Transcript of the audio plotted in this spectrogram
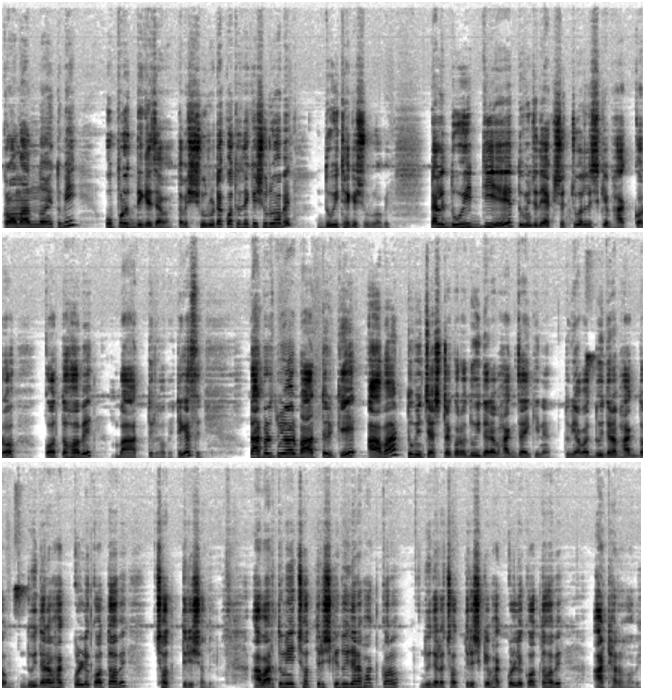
ক্রমান্বয়ে তুমি উপরের দিকে যাবা। তবে শুরুটা কোথা থেকে শুরু হবে? দুই থেকে শুরু হবে। তাহলে দুই দিয়ে তুমি যদি একশো চুয়াল্লিশকে ভাগ করো, কত হবে? বাহাত্তর হবে, ঠিক আছে? তারপরে তুমি আবার বাহাত্তরকে আবার তুমি চেষ্টা করো দুই দ্বারা ভাগ যায় কিনা। তুমি আবার দুই দ্বারা ভাগ দাও, দুই দ্বারা ভাগ করলে কত হবে? ছত্রিশ হবে। আবার তুমি এই ছত্রিশকে দুই দ্বারা ভাগ করো, দুই দ্বারা ছত্রিশকে ভাগ করলে কত হবে? আঠারো হবে।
